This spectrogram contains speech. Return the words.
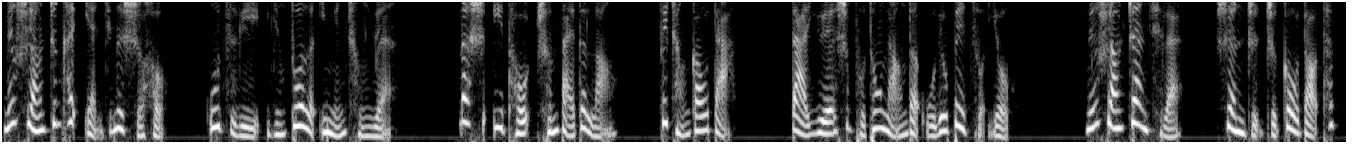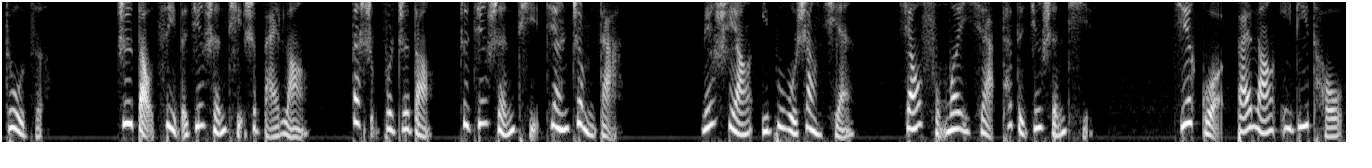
林舒扬睁开眼睛的时候，屋子里已经多了一名成员。那是一头纯白的狼，非常高大，大约是普通狼的五六倍左右。林舒扬站起来，甚至只够到他的肚子。知道自己的精神体是白狼，但是不知道这精神体竟然这么大。林舒扬一步步上前，想要抚摸一下他的精神体，结果白狼一低头。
